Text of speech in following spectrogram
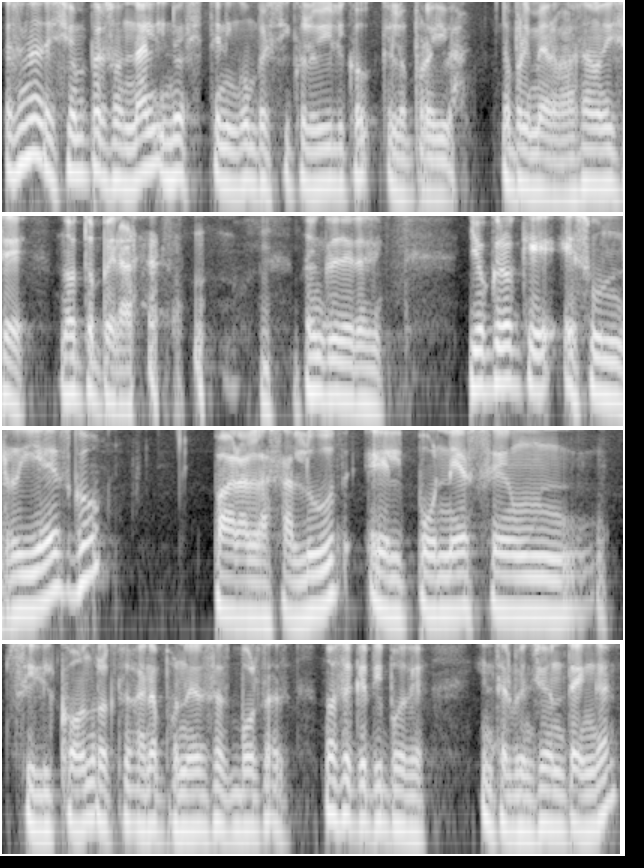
es una decisión personal y no existe ningún versículo bíblico que lo prohíba. Lo primero, o sea, no dice, no te operarás. no así. Yo creo que es un riesgo para la salud el ponerse un silicón, lo que van a poner esas bolsas, no sé qué tipo de intervención tengan,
